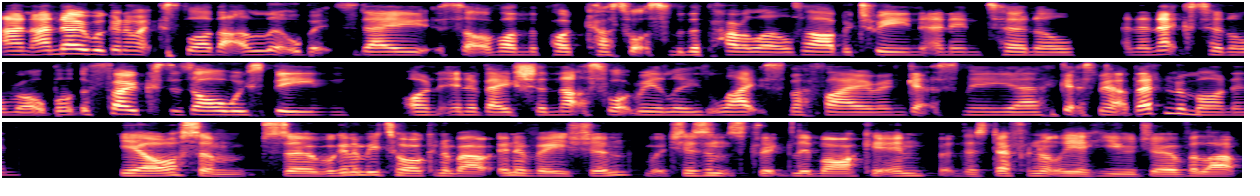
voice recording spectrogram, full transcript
And I know we're going to explore that a little bit today, sort of on the podcast, what some of the parallels are between an internal and an external role. But the focus has always been on innovation. That's what really lights my fire and gets me uh, gets me out of bed in the morning. Yeah, awesome. So we're going to be talking about innovation, which isn't strictly marketing, but there's definitely a huge overlap.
